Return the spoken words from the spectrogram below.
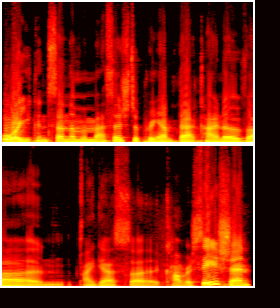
or you can send them a message to preempt that kind of uh, I guess uh, conversation,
